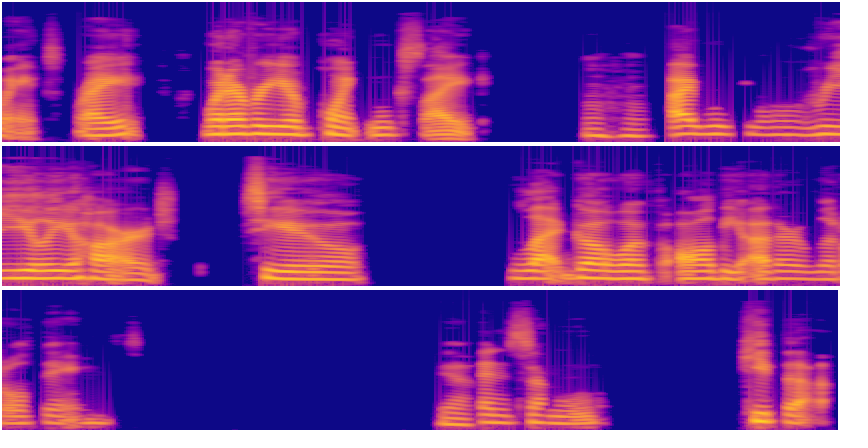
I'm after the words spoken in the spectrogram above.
point, right? Whatever your point looks like. Mm-hmm. I worked really hard to let go of all the other little things. Yeah. And so keep that.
